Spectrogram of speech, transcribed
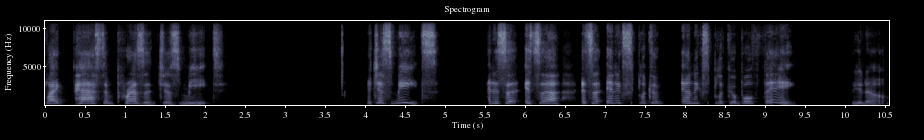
like past and present just meet. It just meets. And it's a it's a it's an inexplicable inexplicable thing, you know,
